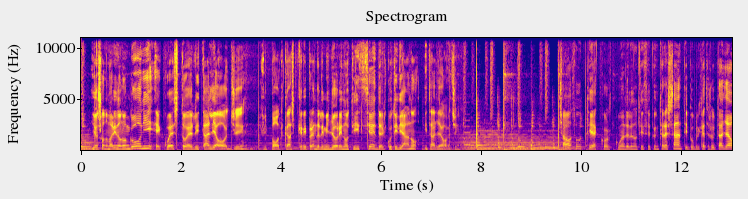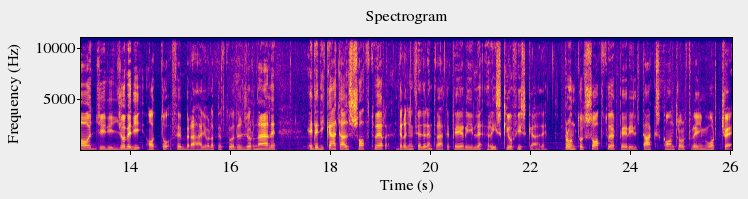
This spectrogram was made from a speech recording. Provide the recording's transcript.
Io sono Marino Longoni e questo è l'Italia Oggi, il podcast che riprende le migliori notizie del quotidiano Italia Oggi. Ciao a tutti, ecco alcune delle notizie più interessanti pubblicate su Italia Oggi di giovedì 8 febbraio. L'apertura del giornale è dedicata al software dell'Agenzia delle Entrate per il rischio fiscale. Pronto il software per il Tax Control Framework, cioè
